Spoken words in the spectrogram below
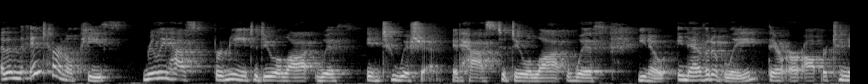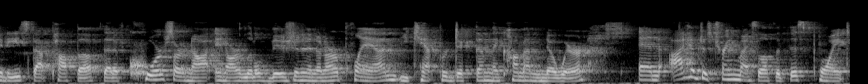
And then the internal piece really has for me to do a lot with intuition. It has to do a lot with, you know, inevitably there are opportunities that pop up that of course are not in our little vision and in our plan. You can't predict them. They come out of nowhere. And I have just trained myself at this point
